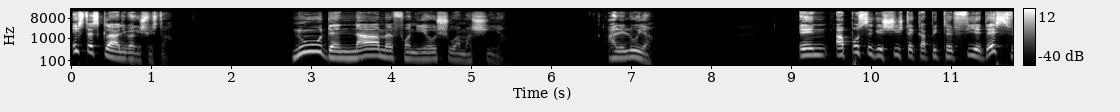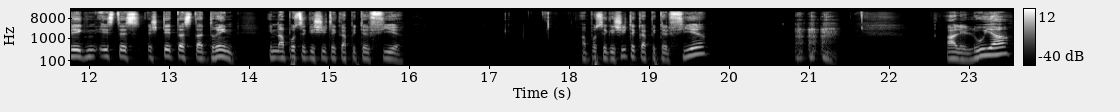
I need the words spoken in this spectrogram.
Ist es klar, lieber Geschwister? Nur der Name von Joshua Mashiach. Halleluja. In Apostelgeschichte Kapitel 4, deswegen ist es, steht das da drin, in Apostelgeschichte Kapitel 4. Apostelgeschichte Kapitel 4. Halleluja.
